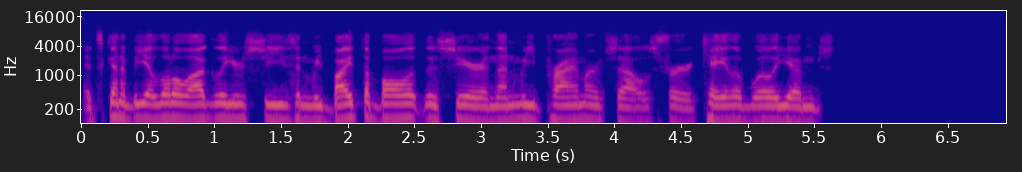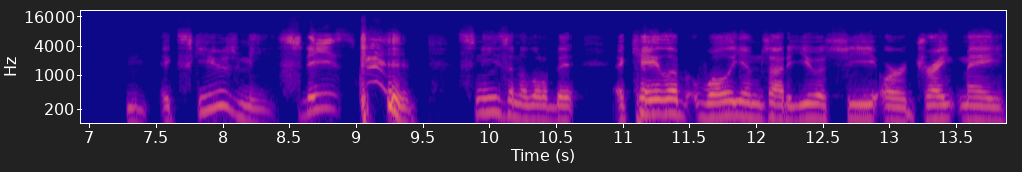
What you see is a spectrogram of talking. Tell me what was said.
It's going to be a little uglier season. We bite the bullet this year, and then we prime ourselves for Caleb Williams. Excuse me, sneeze, sneezing a little bit. A Caleb Williams out of USC or Drake Maye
